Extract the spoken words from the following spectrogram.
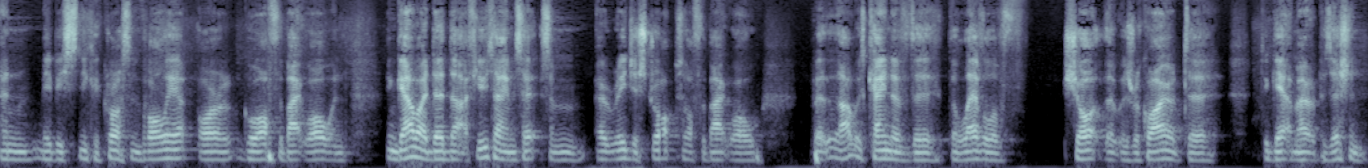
and maybe sneak across and volley it or go off the back wall. And, and Gawad did that a few times, hit some outrageous drops off the back wall. But that was kind of the, the level of shot that was required to, to get him out of position.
